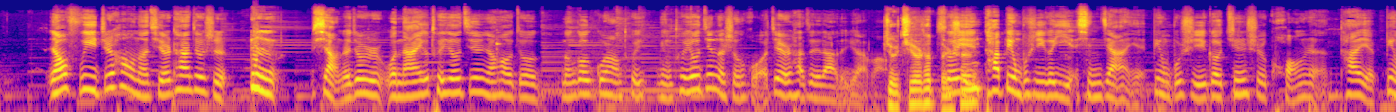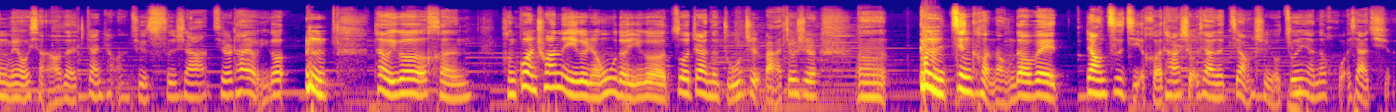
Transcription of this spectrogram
然后服役之后呢，其实他就是。想着就是我拿一个退休金，然后就能够过上退领退休金的生活，这是他最大的愿望。就是其实他本身所以身他并不是一个野心家，也并不是一个军事狂人，他也并没有想要在战场上去厮杀。其实他有一个，他有一个很很贯穿的一个人物的一个作战的主旨吧，就是嗯，尽可能的为让自己和他手下的将士有尊严的活下去。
